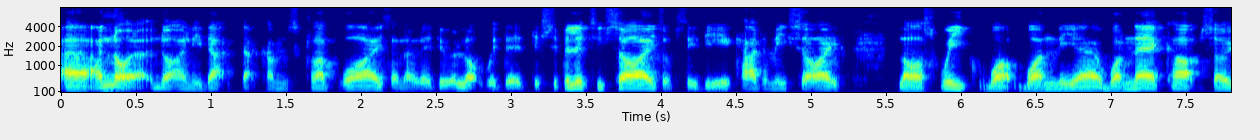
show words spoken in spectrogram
uh, and not not only that that comes club wise I know they do a lot with the disability side obviously the academy side last week won the uh, won their cup. So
